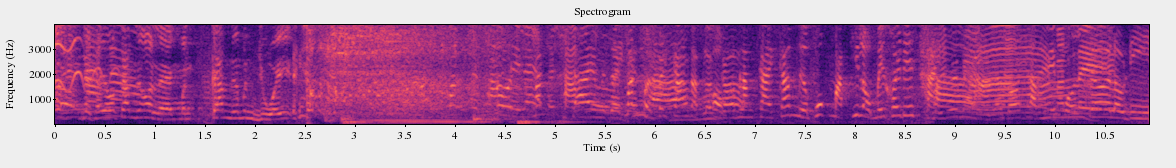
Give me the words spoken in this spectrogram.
เอ้ยอย่าใช้คำว่ากล้ามเนื้ออ่อนแรงมันกล้ามเนื้อมันย้วยใช่มันจะมันเหมือนเป็นการแบบออกกำลังกายกล้ามเนื้อพวกมัดที่เราไม่ค่อยได้ใช้ใช่ด้วยนะแล้วก็ทำให้มันโพสเละเจอร์เราดี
